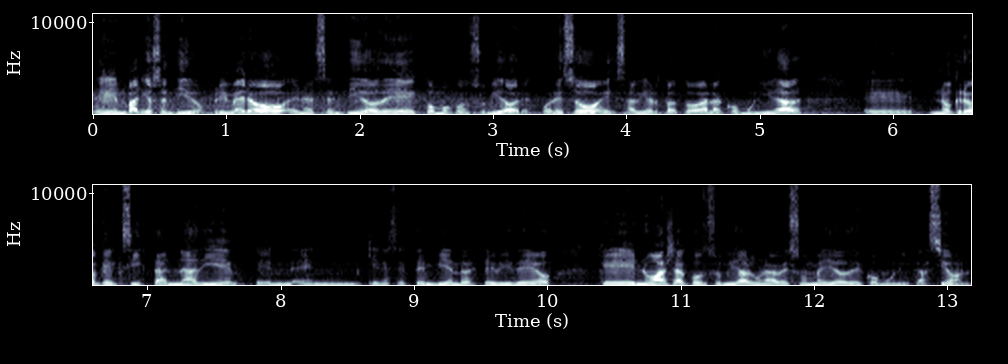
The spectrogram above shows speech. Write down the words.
en varios sentidos. Primero en el sentido de como consumidores, por eso es abierto a toda la comunidad. Eh, no creo que exista nadie en, quienes estén viendo este video que no haya consumido alguna vez un medio de comunicación.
